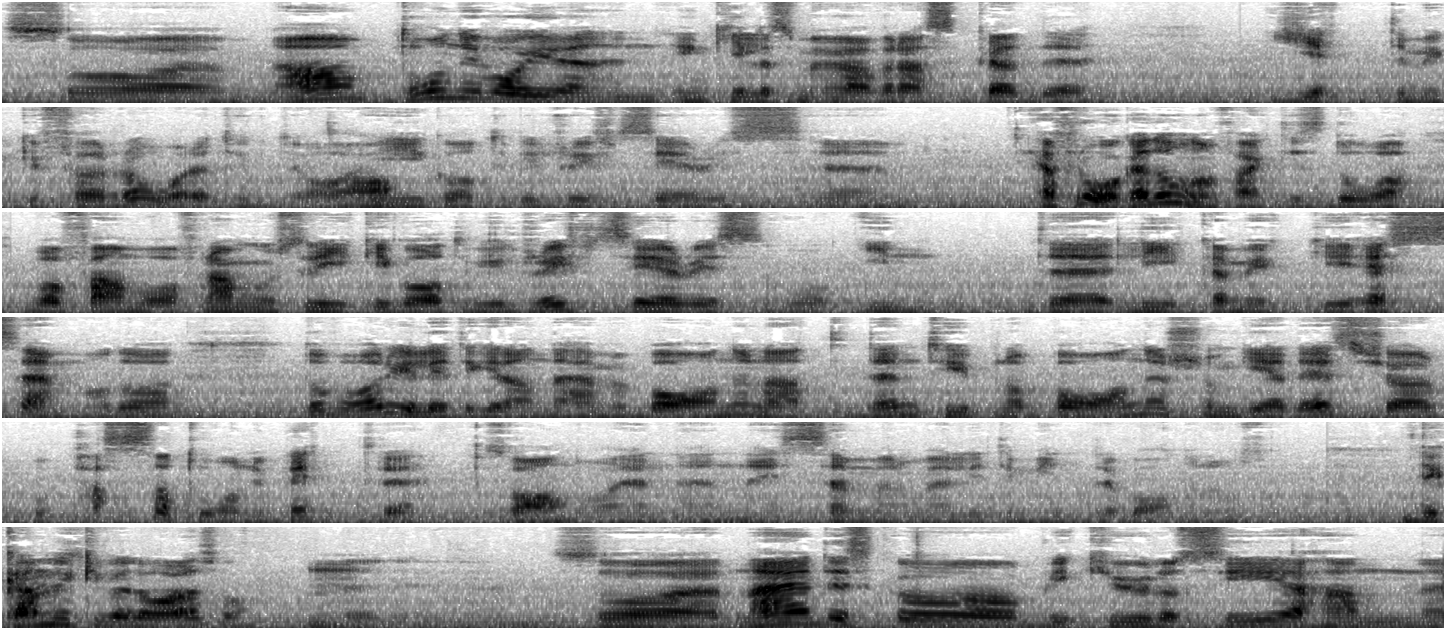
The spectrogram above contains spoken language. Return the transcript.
Så ja, Tony var ju en, en kille som överraskade jättemycket förra året tyckte jag Ja. i Gatubil Drift Series. Eh, Jag frågade honom faktiskt då varför han var framgångsrik i Gatubil Drift Series och inte lika mycket i SM. Och då, då var det ju lite grann det här med banorna. Att den typen av banor som GDS kör på passar Tony bättre, sa han då, än, än SM med de här lite mindre banorna. och så. Det kan mycket väl vara så. Mm. Så nej, det ska bli kul att se. Han eh,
